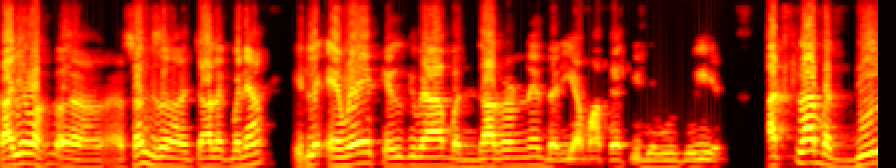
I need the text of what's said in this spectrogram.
કાર્યવાહ સંઘ ચાલક બન્યા એટલે એમણે કહ્યું કે આ બંધારણને દરિયામાં ફેંકી દેવું જોઈએ. આટલા બધી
